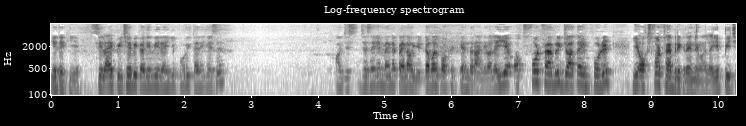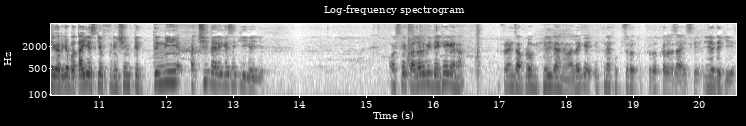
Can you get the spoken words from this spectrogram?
ये देखिए, सिलाई पीछे भी करी हुई रहेगी पूरी तरीके से। और जिस, जैसे कि मैंने पहना हुआ, ये डबल पॉकेट के अंदर आने वाला है। ये ऑक्सफोर्ड फैब्रिक जो आता है इंपोर्टेड ये ऑक्सफोर्ड फैब्रिक रहने वाला है। ये पीछे करके बताइए, इसकी फिनिशिंग कितनी अच्छी तरीके से की गई है। और इसके कलर भी देखेंगे ना तो फ्रेंड्स आप लोग हिल जाने वाले कि इतने खूबसूरत खूबसूरत कलर आए इसके। ये देखिए।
